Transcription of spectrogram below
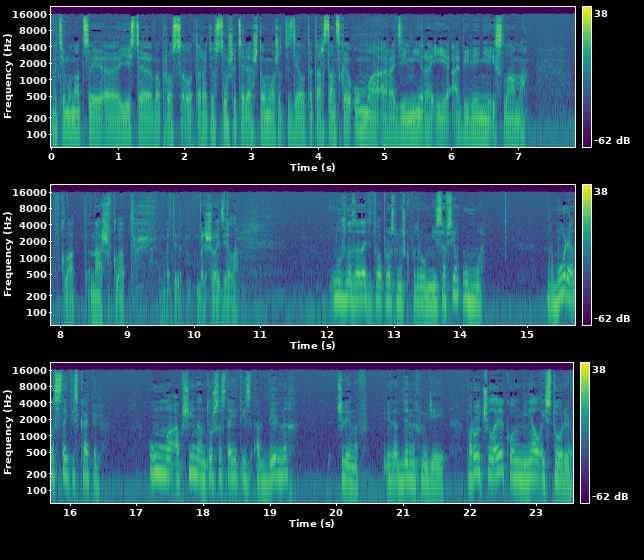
На тему нации э, есть э, вопрос от радиослушателя. Что может сделать татарстанская умма ради мира и обеления ислама? Вклад, наш вклад в это большое дело. Нужно задать этот вопрос немножко по-другому. Не совсем умма. Море, оно состоит из капель. Умма, община, она тоже состоит из отдельных членов, из отдельных людей. Порой человек, он менял историю.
